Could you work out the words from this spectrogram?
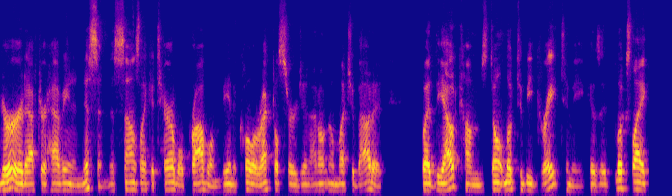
GERD after having a Nissen. This sounds like a terrible problem. Being a colorectal surgeon, I don't know much about it, but the outcomes don't look to be great to me because it looks like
